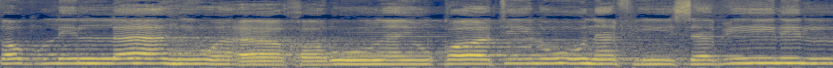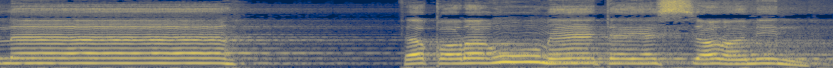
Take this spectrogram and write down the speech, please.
فضل الله وآخرون يقاتلون في سبيل الله. فاقرؤوا ما تيسر منه.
